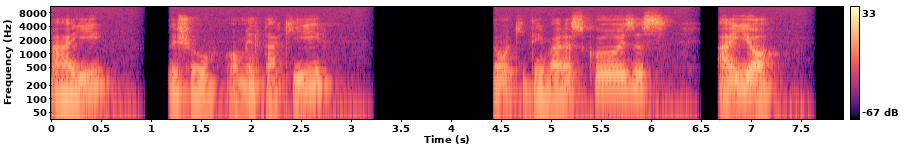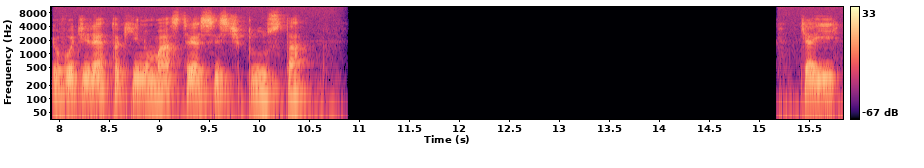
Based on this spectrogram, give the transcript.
Aí, deixa eu aumentar aqui. Então aqui tem várias coisas. Aí, ó, eu vou direto aqui no Master Assist Plus, tá? Que aí,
